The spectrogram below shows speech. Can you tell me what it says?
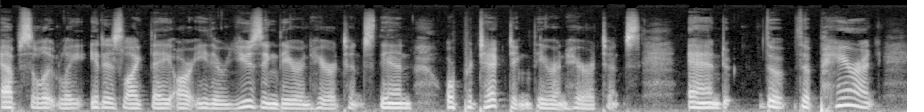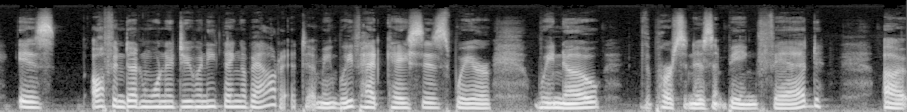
absolutely. It is like they are either using their inheritance then or protecting their inheritance. And the the parent is often doesn't want to do anything about it. I mean, we've had cases where we know the person isn't being fed. Uh,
